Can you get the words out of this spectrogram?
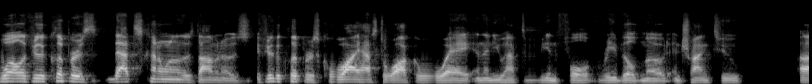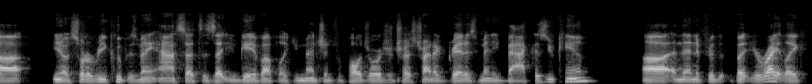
well, if you're the Clippers, that's kind of one of those dominoes. If you're the Clippers, Kawhi has to walk away, and then you have to be in full rebuild mode and trying to, uh, you know, sort of recoup as many assets as that you gave up, like you mentioned for Paul George. You're just trying to get as many back as you can. Uh, and then if you're, the, but you're right, like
